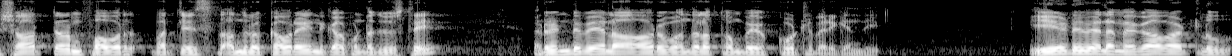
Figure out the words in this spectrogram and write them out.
short term power purchase అందులో కవర్ అయింది కాకుండా చూస్తే రెండు వేల ఆరు వందల తొంభై ఒక్క కోట్లు పెరిగింది. ఏడు వేల మెగావాట్లు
